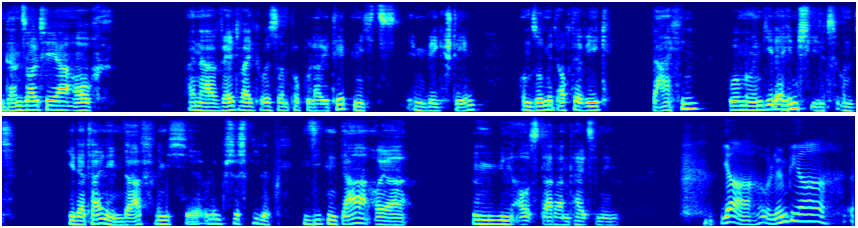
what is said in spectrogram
Und dann sollte ja auch einer weltweit größeren Popularität nichts im Weg stehen und somit auch der Weg dahin, wo im Moment jeder hinschielt und jeder teilnehmen darf, nämlich äh, Olympische Spiele. Wie sieht denn da euer Bemühen aus, daran teilzunehmen? Ja, Olympia äh,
